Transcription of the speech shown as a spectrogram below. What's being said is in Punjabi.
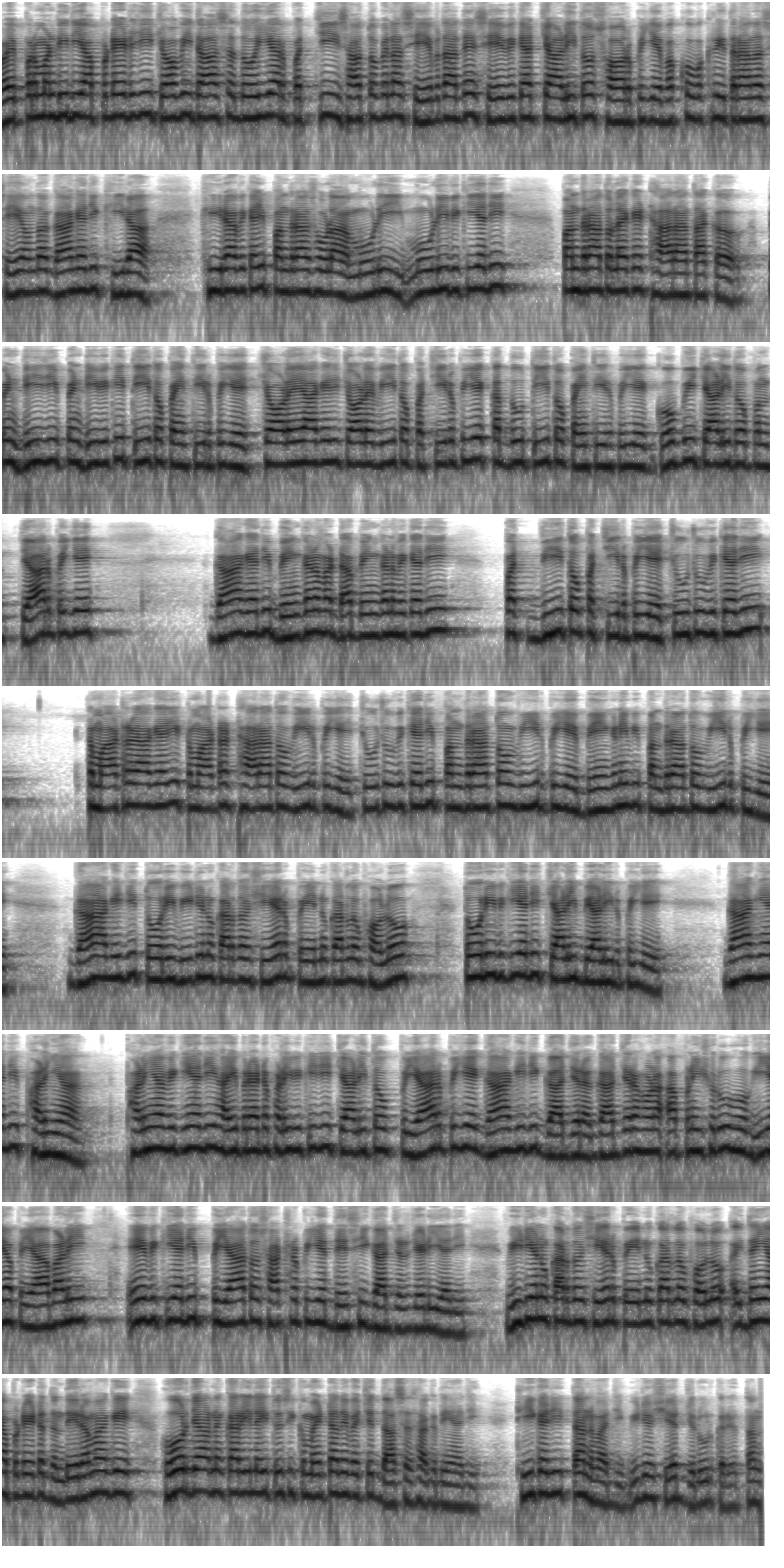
ਫਿਰੋਜ਼ਪੁਰ ਮੰਡੀ ਦੀ ਅਪਡੇਟ ਜੀ 24/10/2025 ਸਭ ਤੋਂ ਪਹਿਲਾਂ ਸੇਬ ਦੱਸਦੇ ਸੇਬ ਵਿਕਿਆ 40 ਤੋਂ 100 ਰੁਪਏ ਵੱਖੋ ਵੱਖਰੀ ਤਰ੍ਹਾਂ ਦਾ ਸੇਬ ਆਉਂਦਾ। ਗਾਂ ਗਿਆ ਜੀ ਖੀਰਾ। ਖੀਰਾ ਵਿਕਿਆ ਜੀ 15 16 ਮੂਲੀ। ਮੂਲੀ ਵਿਕੀ ਹੈ ਜੀ 15 ਤੋਂ ਲੈ ਕੇ 18 ਤੱਕ। ਭਿੰਡੀ ਜੀ, ਭਿੰਡੀ ਵਿਕੀ 30 ਤੋਂ 35 ਰੁਪਏ ਚੌਲੇ ਆ ਗਏ ਜੀ, ਚੌਲੇ 20 ਤੋਂ 25 ਰੁਪਏ ਕੱਦੂ 30 ਤੋਂ 35 ਰੁਪਏ ਗੋਭੀ 40 ਤੋਂ 50 ਰੁਪਏ ਗਾਂ ਗਿਆ ਜੀ ਬੈਂਗਣ, ਵੱਡਾ ਬੈਂਗਣ ਵਿਕਿਆ ਜੀ 20 ਤੋਂ 25 ਰੁਪਏ ਚੂਚੂ ਵਿਕਿਆ ਜੀ, ਟਮਾਟਰ ਆ ਗਿਆ ਜੀ, ਟਮਾਟਰ 18 ਤੋਂ 20 ਰੁਪਏ ਚੂਚੂ ਵਿਕਿਆ ਜੀ 15 ਤੋਂ 20 ਰੁਪਏ ਬੇਂਗਣੀ ਵੀ 15 ਤੋਂ 20 ਰੁਪਏ ਗਾਂ ਆ ਗਈ ਜੀ, ਤੋਰੀ ਵੀਡੀਓ ਨੂੰ ਕਰ ਦਿਓ ਸ਼ੇਅਰ, ਪੇਜ ਨੂੰ ਕਰ ਲਓ ਫੋਲੋ, ਤੋਰੀ ਵਿਕੀ ਹੈ ਜੀ 40 42 ਰੁਪਏ ਗਾਂ ਗਈਆਂ ਜੀ ਫਲੀਆਂ ਫਲੀਆਂ ਵਿਕੀਆਂ ਜੀ, ਹਾਈਬ੍ਰਿਡ ਫਲੀ ਵਿਕੀ ਜੀ 40 ਤੋਂ 50 ਰੁਪਏ ਗਾਂ ਆ ਗਈ ਜੀ ਗਾਜਰ ਗਾਜਰ ਹੁਣ ਆਪਣੀ ਸ਼ੁਰੂ ਹੋ ਗਈ ਆ ਪੰਜਾਬ ਵਾਲੀ। ਇਹ ਵਿਕੀ ਹੈ ਜੀ? 50 ਤੋਂ 60 ਰੁਪਏ ਦੇਸੀ ਗਾਜਰ ਜਿਹੜੀ ਹੈ ਜੀ। ਵੀਡੀਓ ਨੂੰ ਕਰ ਦਿਓ ਸ਼ੇਅਰ ਪੇਜ ਨੂੰ ਕਰ ਲਓ ਫੋਲੋ ਇਦਾਂ ਹੀ ਅਪਡੇਟ ਦਿੰਦੇ ਰਵਾਂਗੇ। ਹੋਰ ਜਾਣਕਾਰੀ ਲਈ ਤੁਸੀਂ ਕਮੈਂਟਾਂ ਦੇ ਵਿੱਚ ਦੱਸ ਸਕਦੇ ਆ ਜੀ। ਠੀਕ ਹੈ ਜੀ, ਧੰਨਵਾਦ ਜੀ। ਵੀਡੀਓ ਸ਼ੇਅਰ ਜ਼ਰੂਰ ਕਰਿਓ। ਧੰਨ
